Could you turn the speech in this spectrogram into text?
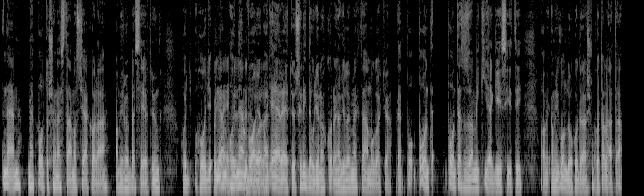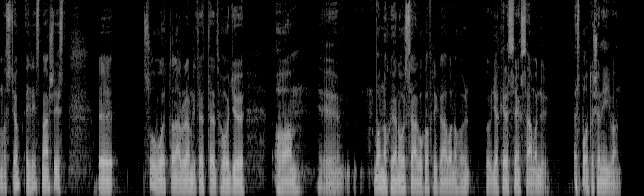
Nem, mert pontosan ezt támasztják alá, amiről beszéltünk, hogy, hogy, hogy nem, hogy nem vallja, hogy elrejtőzködik, de ugyanakkor anyagilag meg támogatja. Pont, pont ez az, ami kiegészíti, ami, ami gondolkodásunkat alátámasztja, egyrészt, másrészt. Szó volt, talán említetted, hogy a, vannak olyan országok Afrikában, ahol ugye a keresztények száma nő. Ez pontosan így van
